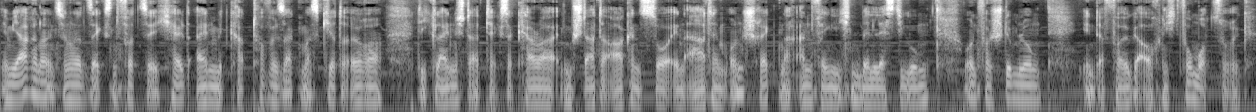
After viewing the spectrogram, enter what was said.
Im Jahre 1946 hält ein mit Kartoffelsack maskierter Irrer die kleine Stadt Texarkana im Staate Arkansas in Atem und schreckt nach anfänglichen Belästigungen und Verstümmelung in der Folge auch nicht vor Mord zurück.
